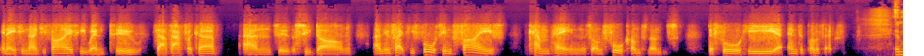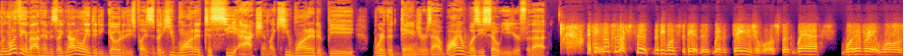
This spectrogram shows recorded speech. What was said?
in 1895. He went to South Africa and to the Sudan. And in fact, he fought in five campaigns on four continents before he entered politics. And one thing about him is like not only did he go to these places, but he wanted to see action. Like he wanted to be where the danger is at. Why was he so eager for that? I think not so much that, he wanted to be the, where the danger was, but where whatever it was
